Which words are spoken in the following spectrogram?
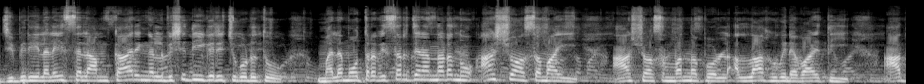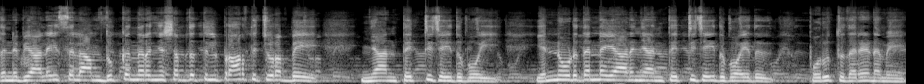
ജിബിരിൽ അലൈസലാം കാര്യങ്ങൾ വിശദീകരിച്ചു കൊടുത്തു. മലമൂത്ര വിസർജനം നടന്നു ആശ്വാസമായി. ആശ്വാസം വന്നപ്പോൾ അള്ളാഹുവിനെ വാഴ്ത്തി. ആദൻ നബി അലൈസലാം ദുഃഖം നിറഞ്ഞ ശബ്ദത്തിൽ പ്രാർത്ഥിച്ചു റബ്ബേ ഞാൻ തെറ്റ് ചെയ്തു പോയി. എന്നോട് തന്നെയാണ് ഞാൻ തെറ്റ് ചെയ്തു പോയത്. പൊറത്തു തരണമേ.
